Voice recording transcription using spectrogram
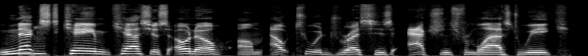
Next came Kassius Ohno, um, out to address his actions from last week,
